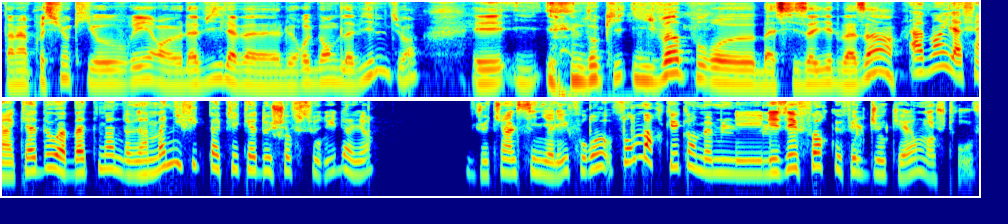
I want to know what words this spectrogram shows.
t'as l'impression qu'il va ouvrir euh, la ville avec le ruban de la ville tu vois et donc il, va pour euh, bah, cisailler le bazar Avant, il a fait un cadeau à Batman dans un magnifique papier cadeau chauve-souris d'ailleurs. Je tiens à le signaler. Il faut, re- remarquer quand même les, les efforts que fait le Joker, moi je trouve.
